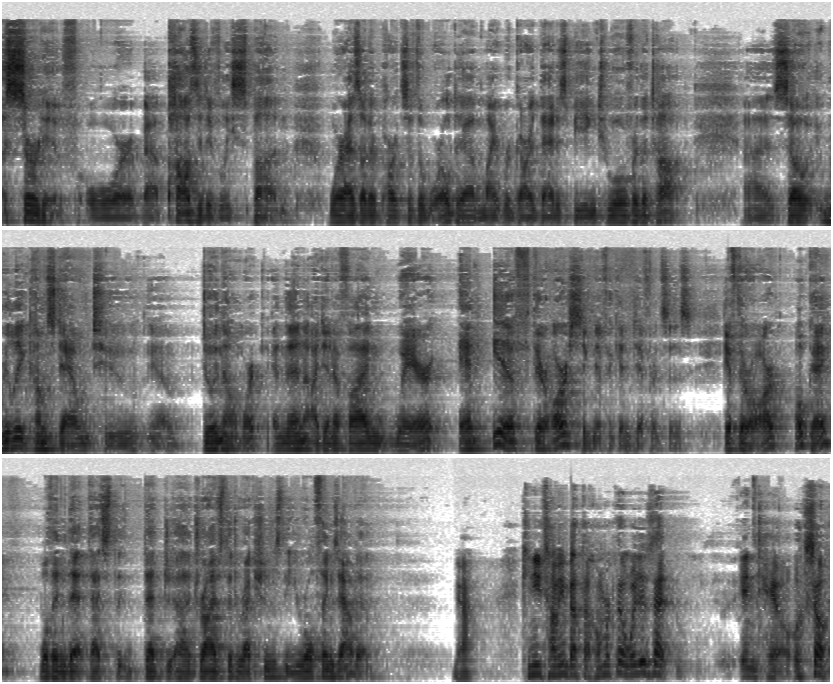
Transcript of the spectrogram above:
assertive or uh, positively spun, whereas other parts of the world uh, might regard that as being too over the top. Uh, so really, it comes down to you know doing the homework and then identifying where and if there are significant differences. If there are, okay, well, then that that's the, that uh, drives the directions that you roll things out in. Yeah. Can you tell me about the homework though? What does that entail? So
